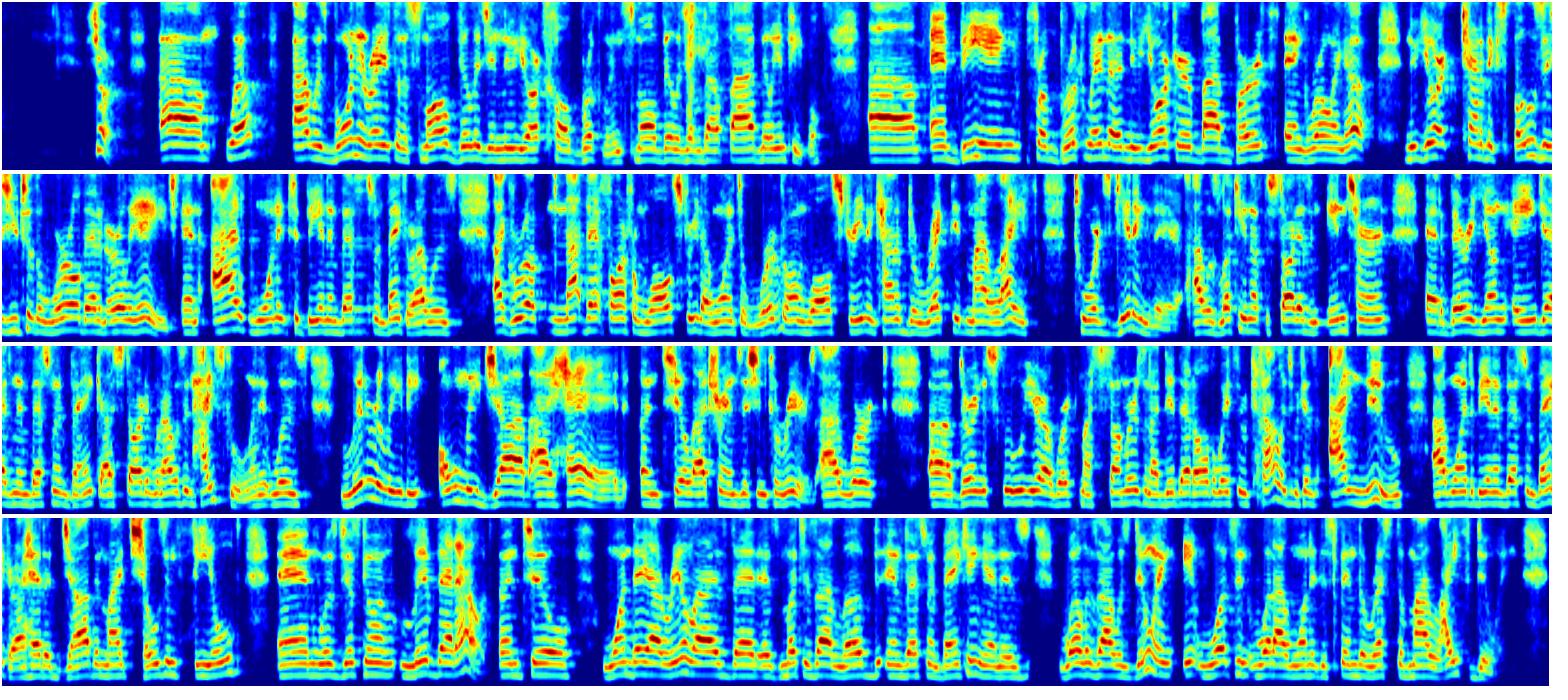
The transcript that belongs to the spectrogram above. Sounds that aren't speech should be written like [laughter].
Sure. Um, well, I was born and raised in a small village in New York called Brooklyn, small village of about 5 million people. Um, and being from Brooklyn, a New Yorker by birth and growing up, New York kind of exposes you to the world at an early age. And I wanted to be an investment banker. I was, I grew up not that far from Wall Street. I wanted to work on Wall Street and kind of directed my life towards getting there. I was lucky enough to start as an intern at a very young age at an investment bank. I started when I was was in high school, and it was literally the only job I had until I transitioned careers. I worked uh, during the school year, I worked my summers, and I did that all the way through college because I knew I wanted to be an investment banker. I had a job in my chosen field and was just going to live that out until one day I realized that as much as I loved investment banking and as well as I was doing, it wasn't what I wanted to spend the rest of my life doing.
